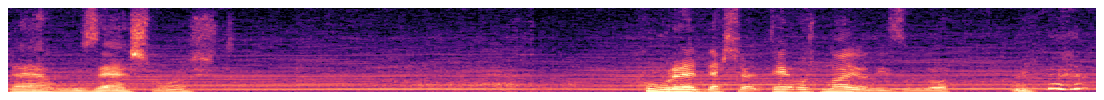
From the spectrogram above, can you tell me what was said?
ráhúzás most. Hú, rendesen, most nagyon izgulok.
